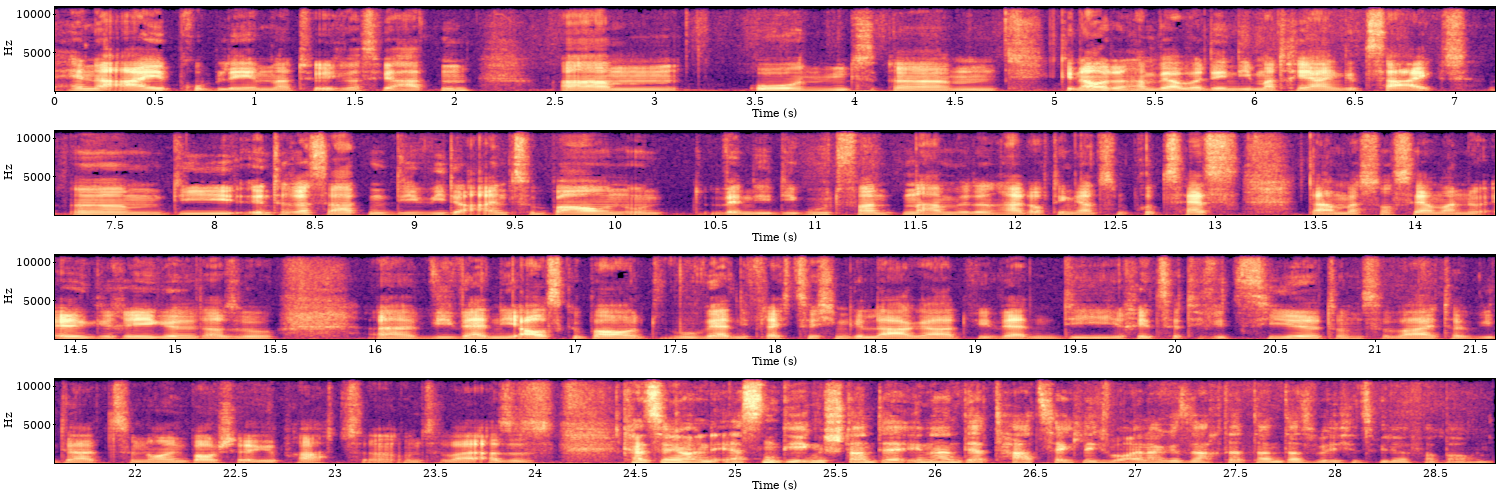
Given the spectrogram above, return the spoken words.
Henne-Ei-Problem natürlich, was wir hatten. Ähm, und ähm, genau, dann haben wir aber denen die Materialien gezeigt, ähm, die Interesse hatten, die wieder einzubauen. Und wenn die die gut fanden, haben wir dann halt auch den ganzen Prozess damals noch sehr manuell geregelt. Also äh, wie werden die ausgebaut, wo werden die vielleicht zwischengelagert, wie werden die rezertifiziert und so weiter, wieder zur neuen Baustelle gebracht äh, und so weiter. Also Kannst du dich an den ersten Gegenstand erinnern, der tatsächlich, wo einer gesagt hat, dann das will ich jetzt wieder verbauen?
